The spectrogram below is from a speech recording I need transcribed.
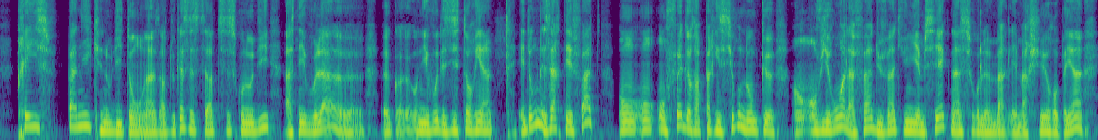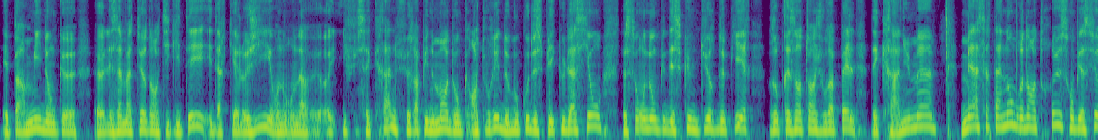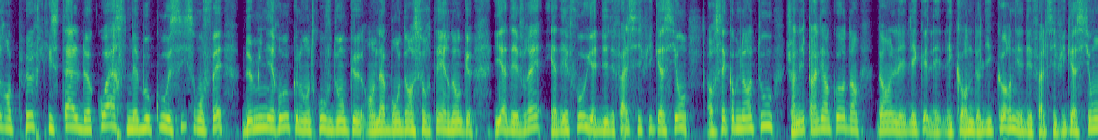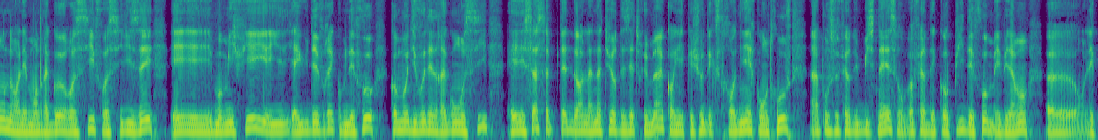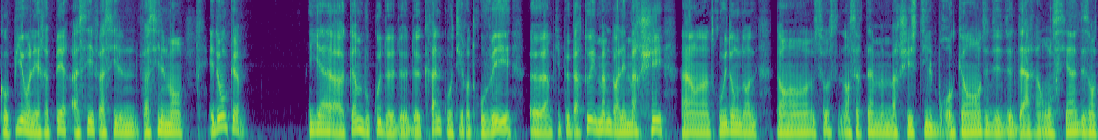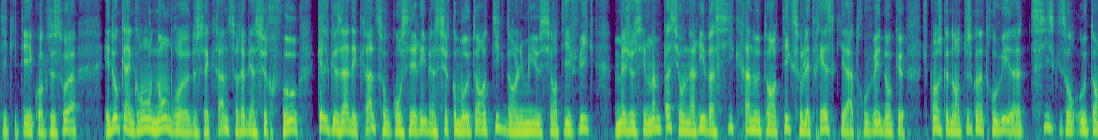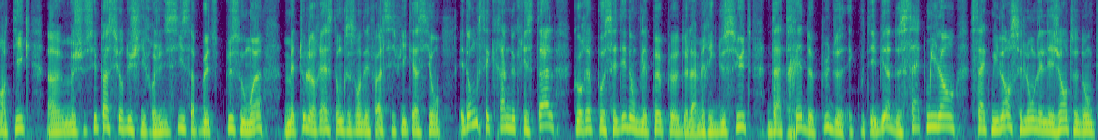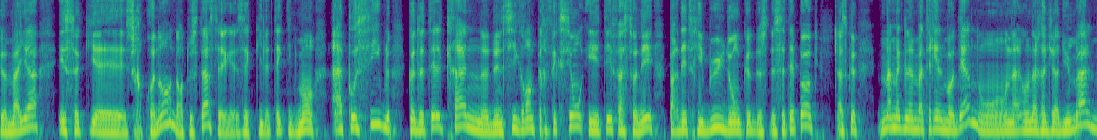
panique, nous dit-on. Hein. En tout cas, c'est ce qu'on nous dit à ce niveau-là, euh, euh, au niveau des historiens. Et donc, les artefacts ont, ont, fait leur apparition donc environ à la fin du 21e siècle hein, sur le, les marchés européens. Et parmi donc les amateurs d'antiquité et d'archéologie, on, on a, ces crânes furent rapidement donc entourés de beaucoup de spéculations. Ce sont donc des sculptures de pierre représentant, je vous rappelle, des crânes humains. Mais un certain nombre d'entre eux sont bien sûr en pur cristal de quartz, mais beaucoup aussi sont faits de minéraux que l'on trouve donc euh, en abondance sur Terre. Donc il y a des vrais, il y a des faux, il y a des falsifications. Alors c'est comme dans tout. J'en ai parlé encore dans, dans les, les, cornes de licorne, il y a des falsifications. Dans les mandragores aussi, fossilisés et momifiés, il y a eu des vrais comme des faux, comme au niveau des dragons aussi. Et ça, c'est peut-être dans la nature des êtres humains, quand il y a quelque chose d'extraordinaire qu'on trouve, hein, pour se faire du business, on va faire des copies, des faux, mais évidemment, euh, les copies, on les repère assez facile, facilement. Et donc, il y a quand même beaucoup de, de, de crânes qu'on y retrouvé euh, un petit peu partout et même dans les marchés. Hein, on en a trouvé donc dans, dans, dans certains marchés style brocante, d'art ancien, des antiquités, quoi que ce soit. Et donc un grand nombre de ces crânes seraient bien sûr faux. Quelques-uns des crânes sont considérés bien sûr comme authentiques dans le milieu scientifique, mais je sais même pas si on arrive à six crânes authentiques sur les 13 qu'il y a à trouver. Donc euh, je pense que dans tout ce qu'on a trouvé, il y en a six qui sont authentiques, euh, mais je suis pas sûr du chiffre. Je dis six, ça peut être plus ou moins, mais tout le reste donc ce sont des falsifications. Et donc ces crânes de cristal qu'auraient possédé donc les peuples de l'Amérique du Sud dateraient de plus de, écoutez bien, de 5000 ans. 5000 ans selon les légendes donc mayas. Et ce qui est surprenant dans tout cela, c'est qu'il est techniquement impossible que de tels crânes d'une si grande perfection aient été façonnés par des tribus donc de, cette époque. Parce que même avec le matériel moderne, on, a, on aurait déjà du mal,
